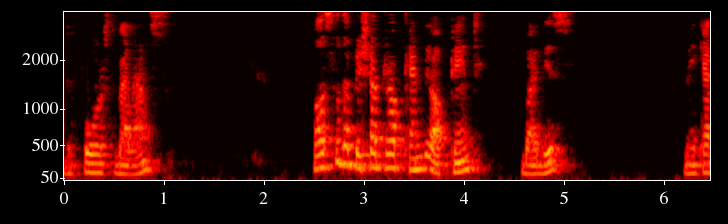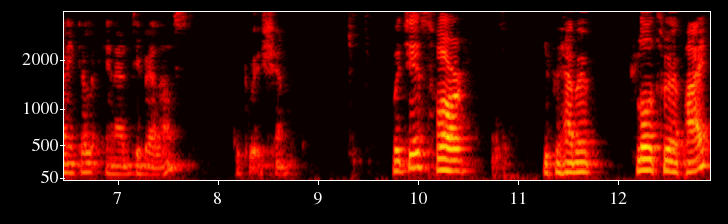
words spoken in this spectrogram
the force balance. Also the pressure drop can be obtained by this mechanical energy balance equation which is for if you have a flow through a pipe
